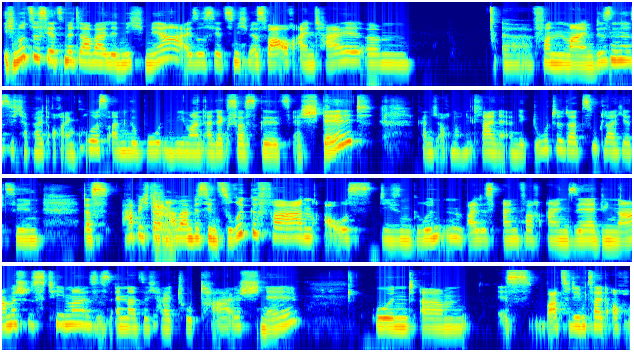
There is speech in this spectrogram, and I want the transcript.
Ich nutze es jetzt mittlerweile nicht mehr. Also es ist jetzt nicht mehr, es war auch ein Teil ähm, äh, von meinem Business. Ich habe halt auch einen Kurs angeboten, wie man Alexa Skills erstellt. Kann ich auch noch eine kleine Anekdote dazu gleich erzählen. Das habe ich dann Gerne. aber ein bisschen zurückgefahren aus diesen Gründen, weil es einfach ein sehr dynamisches Thema ist. Es ändert sich halt total schnell. Und ähm, es war zu dem Zeit auch,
